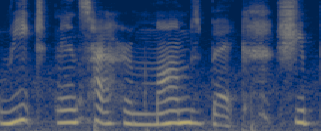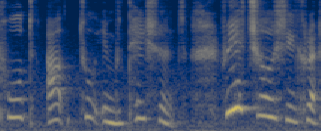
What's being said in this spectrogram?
reached inside her mom's bag. She pulled out two invitations. Rachel, she cried,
